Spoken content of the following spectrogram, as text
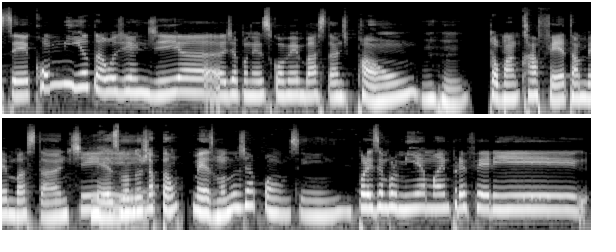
ser comida. Hoje em dia, japoneses comem bastante pão. Uhum. Tomar café também bastante. Mesmo no Japão. Mesmo no Japão, sim. Por exemplo, minha mãe prefere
